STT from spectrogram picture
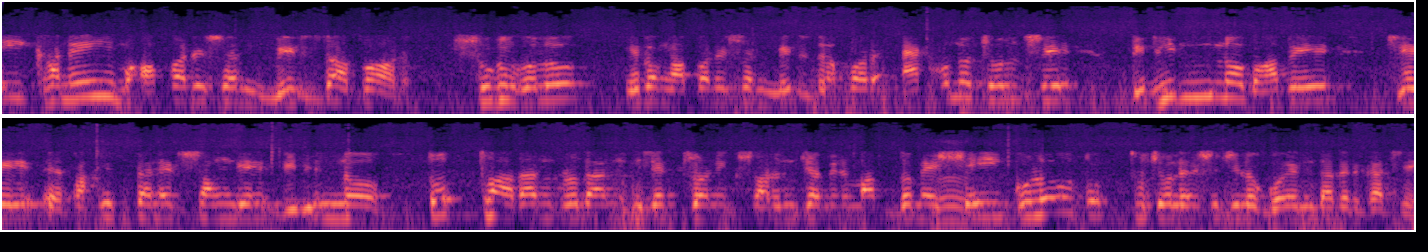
এইখানেই অপারেশন মির্জাফর শুরু হলো এবং অপারেশন মির্জাফর এখনও চলছে বিভিন্ন ভাবে যে পাকিস্তানের সঙ্গে বিভিন্ন তথ্য আদান প্রদান ইলেকট্রনিক সরঞ্জামের মাধ্যমে সেইগুলোও তথ্য চলে এসেছিল গোয়েন্দাদের কাছে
